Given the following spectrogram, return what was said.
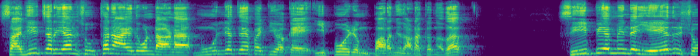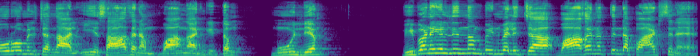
സജി ചെറിയാൻ ശുദ്ധനായതുകൊണ്ടാണ് മൂല്യത്തെ പറ്റിയൊക്കെ ഇപ്പോഴും പറഞ്ഞു നടക്കുന്നത്. സി പി എമ്മിന്റെ ഏത് ഷോറൂമിൽ ചെന്നാൽ ഈ സാധനം വാങ്ങാൻ കിട്ടും? മൂല്യം വിപണിയിൽ നിന്നും പിൻവലിച്ച വാഹനത്തിന്റെ പാർട്സിന്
